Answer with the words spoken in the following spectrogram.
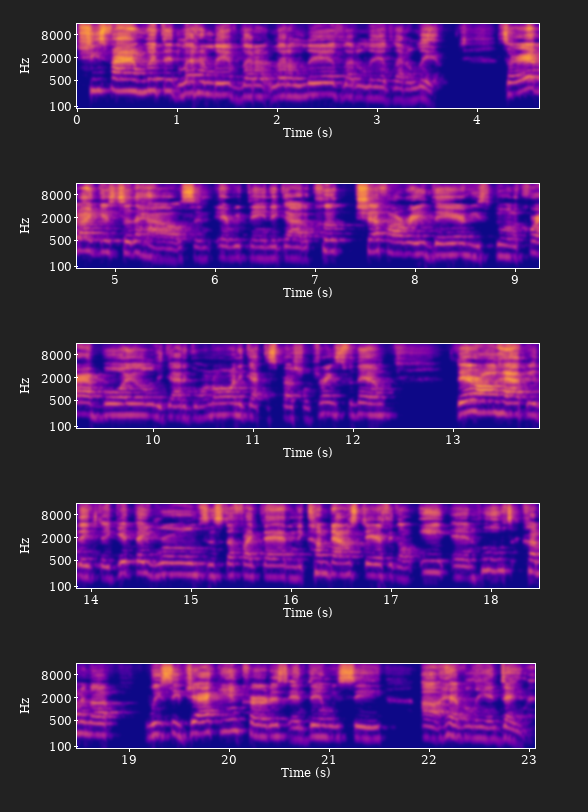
she's fine with it. Let her live, let her let her live, let her live, let her live. So everybody gets to the house and everything. They got a cook chef already there. He's doing a crab boil. He got it going on. He got the special drinks for them. They're all happy. They, they get their rooms and stuff like that. And they come downstairs. They're gonna eat. And who's coming up? we see Jackie and Curtis, and then we see uh, Heavenly and Damon.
